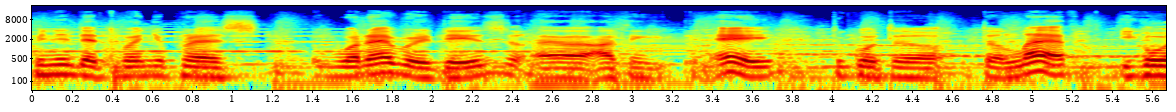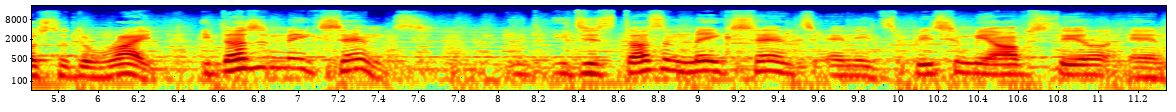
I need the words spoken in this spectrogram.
meaning that when you press whatever it is uh, i think a to go to the left it goes to the right. It doesn't make sense. It, it just doesn't make sense and it's pissing me off still and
